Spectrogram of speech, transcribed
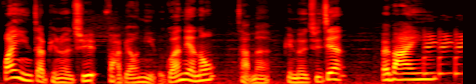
欢迎在评论区发表你的观点哦，咱们评论区见。拜拜。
